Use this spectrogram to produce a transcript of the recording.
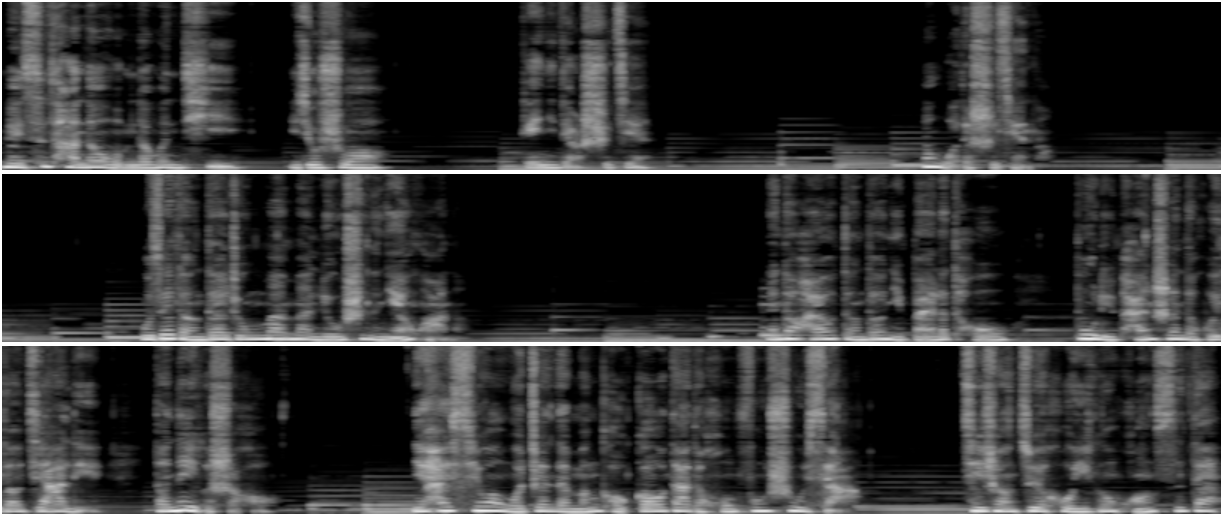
每次谈到我们的问题，你就说给你点时间。那我的时间呢？我在等待中慢慢流逝的年华呢？难道还要等到你白了头，步履蹒跚的回到家里？到那个时候，你还希望我站在门口高大的红枫树下，系上最后一根黄丝带？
